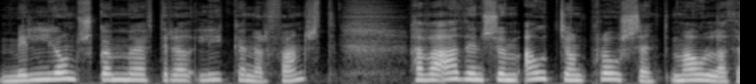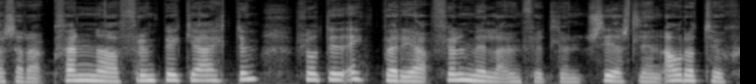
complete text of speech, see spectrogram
miljón skömmu eftir að líkanar fannst hafa aðeins um 18% mála þessara kvenna frumbyggja ættum hlotið einhverja fjölmiðla umfjöllun síðastliðin áratug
